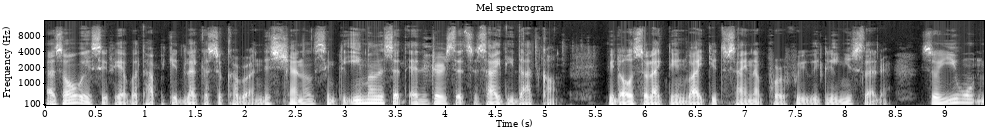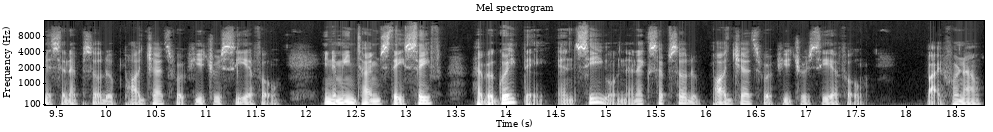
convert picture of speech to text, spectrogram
As always, if you have a topic you'd like us to cover on this channel, simply email us at editors at cxociety.com. We'd also like to invite you to sign up for a free weekly newsletter so you won't miss an episode of Podchats for Future CFO. In the meantime, stay safe have a great day and see you on the next episode of Podchats for Future CFO. Bye for now.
